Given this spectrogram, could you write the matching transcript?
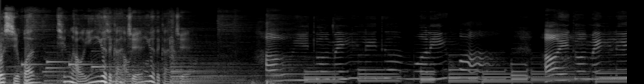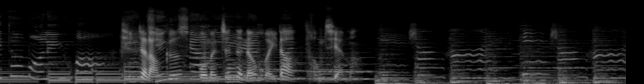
我喜欢听老音乐的感觉，音乐的感觉。好一朵美丽的茉莉花，好一朵美丽的茉莉花。听着老歌，我们真的能回到从前吗？夜上海，夜上海，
